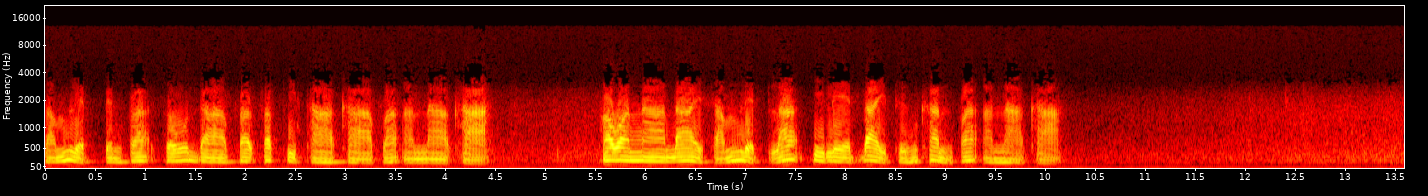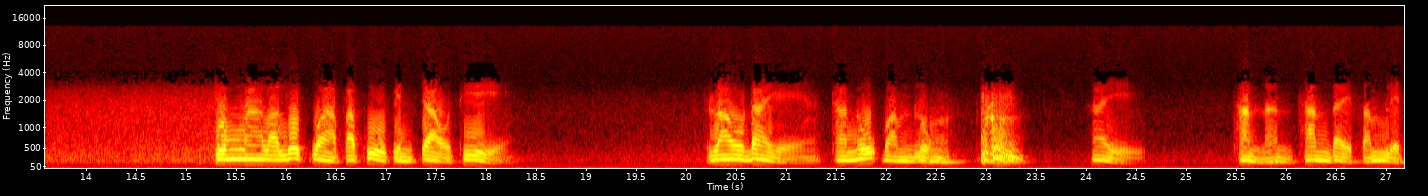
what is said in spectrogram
สำเร็จเป็นพระโสดาพระสักกิทาคาพระอนาคาภาวนาได้สำเร็จละกิเลสได้ถึงขั้นพระอนาคาจึงมาละลึกว่าพระผู้เป็นเจ้าที่ เราได้ธนุบำลงให้ ท่านนั้นท่านได้สำเร็จ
